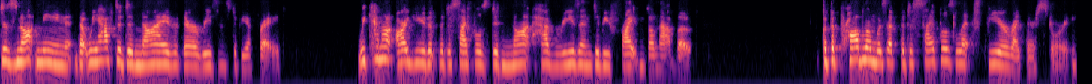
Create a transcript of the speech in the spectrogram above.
does not mean that we have to deny that there are reasons to be afraid. We cannot argue that the disciples did not have reason to be frightened on that boat. But the problem was that the disciples let fear write their story.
